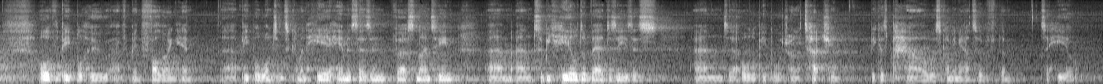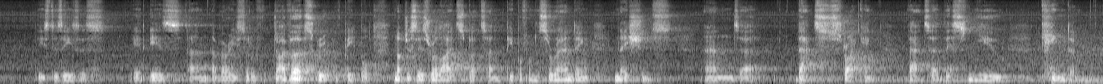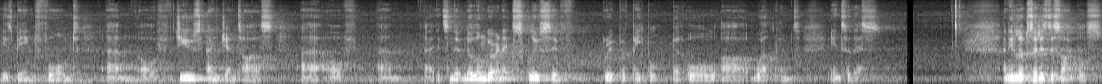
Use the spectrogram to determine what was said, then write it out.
all of the people who have been following him, uh, people wanting to come and hear him, it says in verse 19 um, and to be healed of their diseases. And uh, all the people were trying to touch him because power was coming out of them to heal these diseases. It is um, a very sort of diverse group of people, not just Israelites, but um, people from the surrounding nations. And uh, that's striking that uh, this new kingdom is being formed um, of Jews and Gentiles. Uh, of um, uh, it's no, no longer an exclusive group of people, but all are welcomed into this. And he looks at his disciples,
